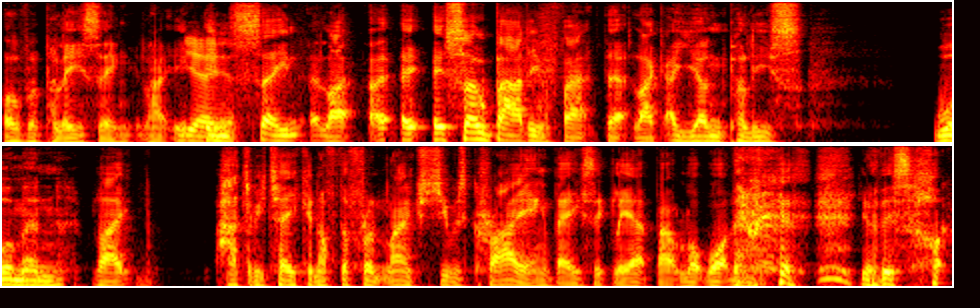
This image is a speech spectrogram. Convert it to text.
over policing, like Yeah, yeah. insane. Like uh, it's so bad, in fact, that like a young police woman, like, had to be taken off the front line because she was crying basically about what, what they were, you know, this hot,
